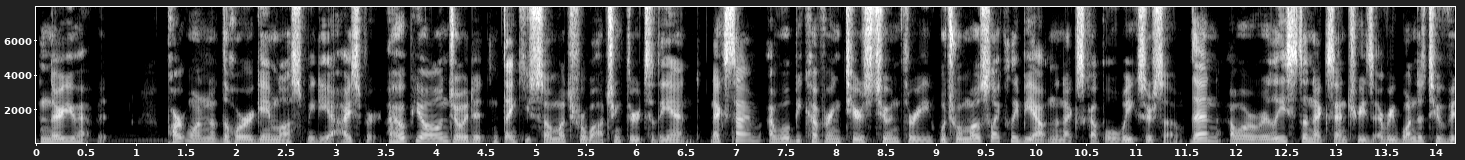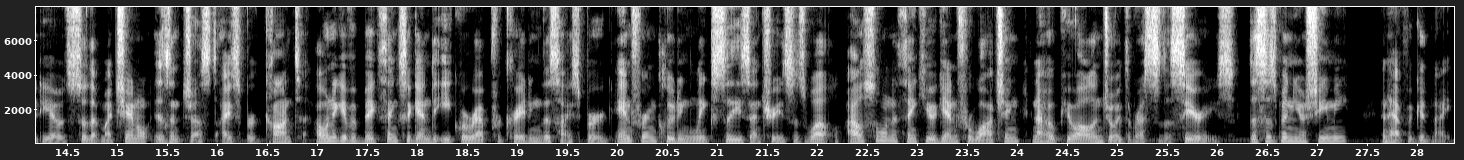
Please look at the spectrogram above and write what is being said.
And there you have it part one of the horror game Lost Media Iceberg. I hope you all enjoyed it and thank you so much for watching through to the end. Next time, I will be covering tiers 2 and 3, which will most likely be out in the next couple weeks or so. Then, I will release the next entries every 1 to 2 videos so that my channel isn't just iceberg content. I want to give a big thanks again to EquiRep for creating this iceberg and for including links to these entries as well. I also want to thank you again for watching and I hope you all enjoyed the rest of the series. This has been Yoshimi and have a good night.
